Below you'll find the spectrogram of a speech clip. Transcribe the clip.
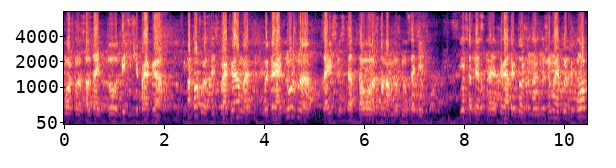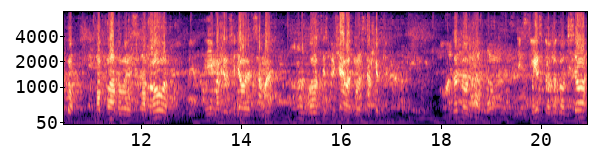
можно создать до 1000 программ. И потом просто из программы выбирать нужную, в зависимости от того, что нам нужно усадить. Здесь, соответственно, оператор тоже нажимает только кнопку, подкладывает сюда провод, и машина все делает сама, полностью исключая возможность ошибки. Вот это вот, в принципе, вот это вот все,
